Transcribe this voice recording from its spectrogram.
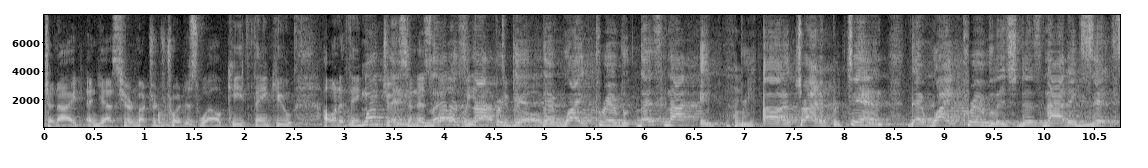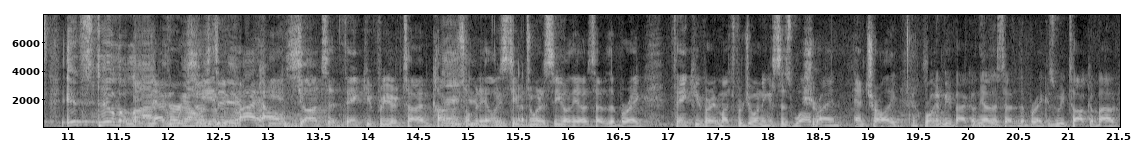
tonight. And yes, here in Metro Detroit as well. Keith, thank you. I want to thank One you, Jason, thing, as let well. us we not forget that white privilege. Let's not uh, try to pretend that white privilege does not exist. It's still alive never and well in existed in America. my house. Keith Johnson, thank you for your time. Congresswoman you. Haley Stevens, we're going to see you on the other side of the break. Thank you very much for joining us as well, Brian. And Charlie, we're going to be back on the other side of the break as we talk about,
